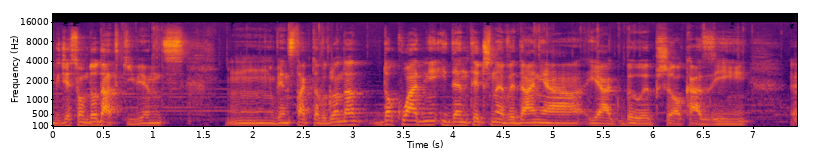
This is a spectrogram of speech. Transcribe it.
gdzie są dodatki, więc, więc tak to wygląda. Dokładnie identyczne wydania, jak były przy okazji e,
